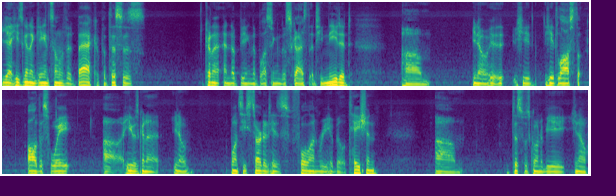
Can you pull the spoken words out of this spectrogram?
yeah, he's going to gain some of it back, but this is going to end up being the blessing in disguise that he needed. Um, you know, he he he had lost all this weight. Uh, he was going to, you know, once he started his full on rehabilitation, um, this was going to be, you know,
